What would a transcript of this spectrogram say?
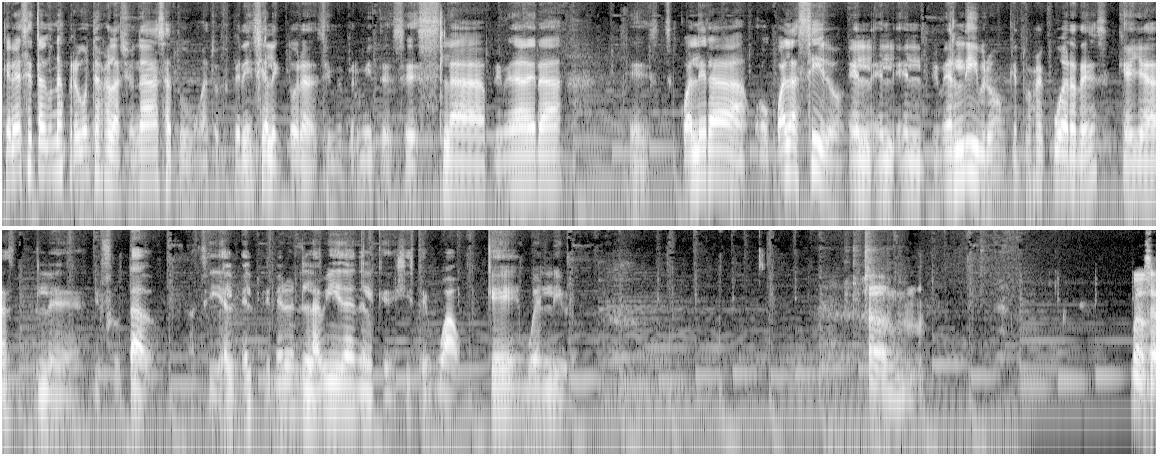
Quería hacerte algunas preguntas relacionadas a tu, a tu experiencia lectora, si me permites. Es, la primera era, ¿cuál era o cuál ha sido el, el, primer libro que tú recuerdes que hayas disfrutado? Sí, el, primero en la vida en el que dijiste, wow, qué buen libro. bueno, o sea,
